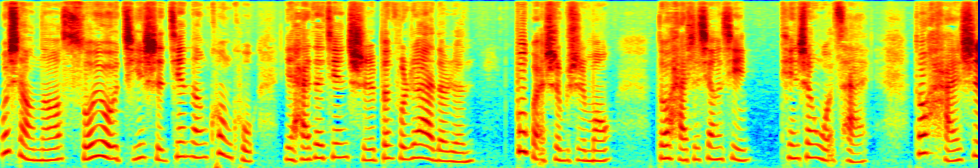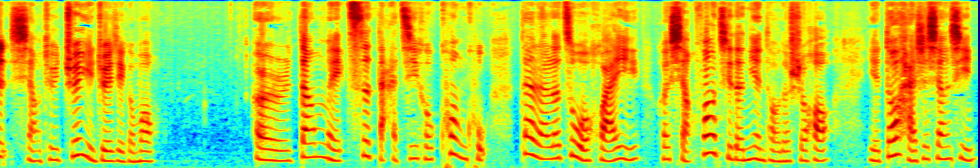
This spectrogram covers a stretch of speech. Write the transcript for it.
我想呢，所有即使艰难困苦也还在坚持奔赴热爱的人，不管是不是梦，都还是相信天生我材，都还是想去追一追这个梦。而当每次打击和困苦带来了自我怀疑和想放弃的念头的时候，也都还是相信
